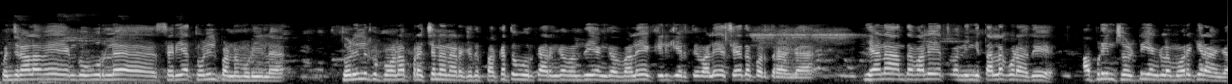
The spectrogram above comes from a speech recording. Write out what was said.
கொஞ்ச நாளாகவே எங்கள் ஊரில் சரியாக தொழில் பண்ண முடியல. தொழிலுக்கு போனால் பிரச்சனை நடக்குது. பக்கத்து ஊருக்காரங்க வந்து எங்கள் வலையை கிழிக்கிறது வலையை சேதப்படுத்துகிறாங்க ஏன்னா அந்த வலையை நீங்கள் தள்ளக்கூடாது அப்படின்னு சொல்லிட்டு எங்களை முறைக்கிறாங்க.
